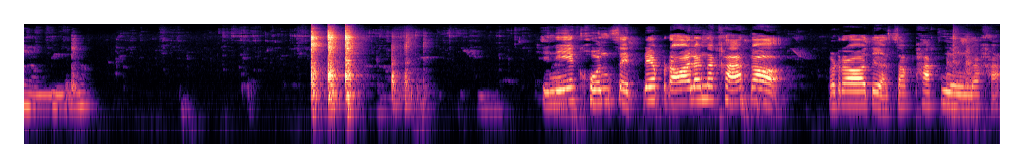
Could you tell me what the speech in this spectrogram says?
ำลังดีนะ ทีนี้คนเสร็จเรียบร้อยแล้วนะคะ ก็รอเดือดสักพักหนึ่งนะคะ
